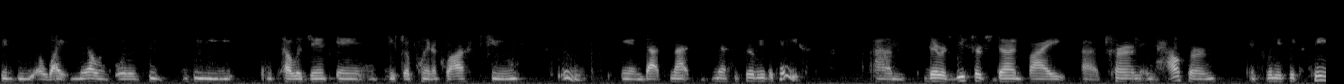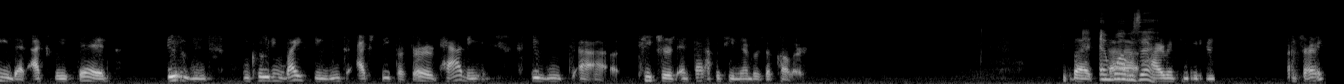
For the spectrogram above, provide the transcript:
to be a white male in order to be intelligent and get your point across to students, and that's not necessarily the case. Um, there was research done by uh, and Halpern in 2016 that actually said students, including white students, actually preferred having student uh, teachers and faculty members of color. But and why uh, was that? I'm sorry.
